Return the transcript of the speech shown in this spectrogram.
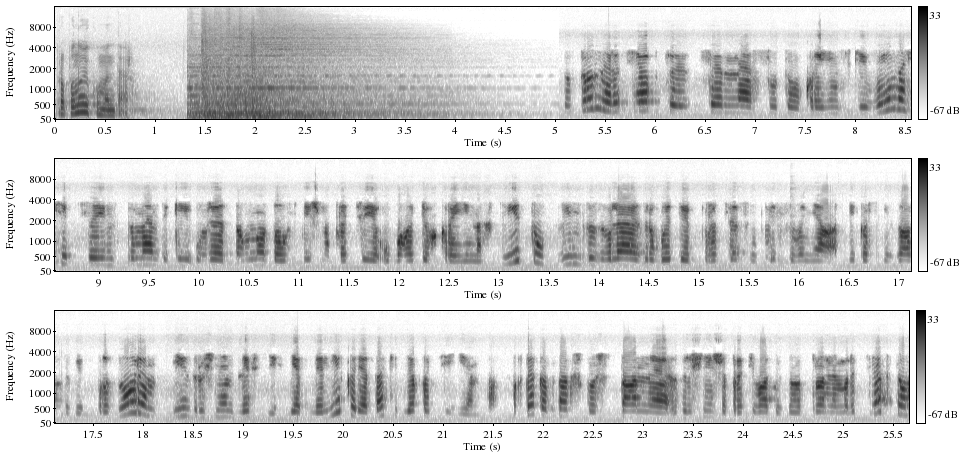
Пропоную коментар. Не суто український винахід, це інструмент, який вже давно та успішно працює у багатьох країнах світу. Він дозволяє зробити процес виписування лікарських засобів прозорим і зручним для всіх, як для лікаря, так і для пацієнта. Аптекам також стане зручніше працювати з електронним рецептом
